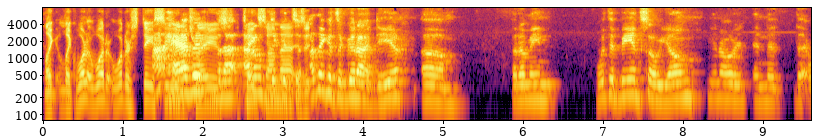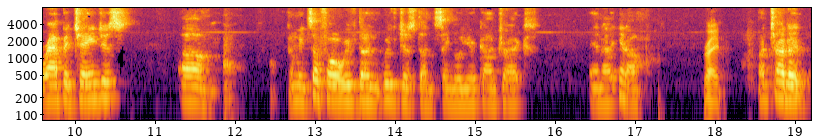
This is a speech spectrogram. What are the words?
Like, like what what what are Stacy and Trey's I, takes I on that? A, it... I think it's a good idea. Um, but I mean, with it being so young, you know, and the, the rapid changes, um, I mean, so far we've done we've just done single year contracts, and uh, you know, right. I try to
